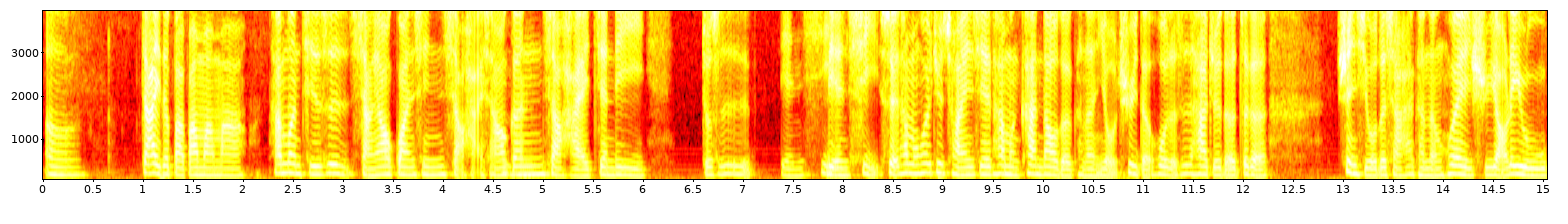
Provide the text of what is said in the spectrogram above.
嗯、呃，家里的爸爸妈妈，他们其实是想要关心小孩，想要跟小孩建立就是。联系联系，所以他们会去传一些他们看到的可能有趣的，或者是他觉得这个讯息，我的小孩可能会需要。例如，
